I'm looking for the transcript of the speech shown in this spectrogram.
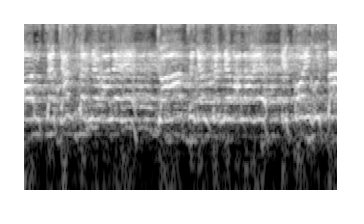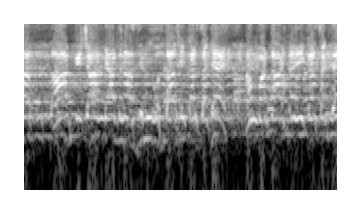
और उससे जंग करने वाले हैं, जो आपसे जंग करने वाला है कि कोई गुस्ताख आपकी शान में अदना सी भी गुस्ताखी कर सके। हम बर्दाश्त नहीं कर सकते,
